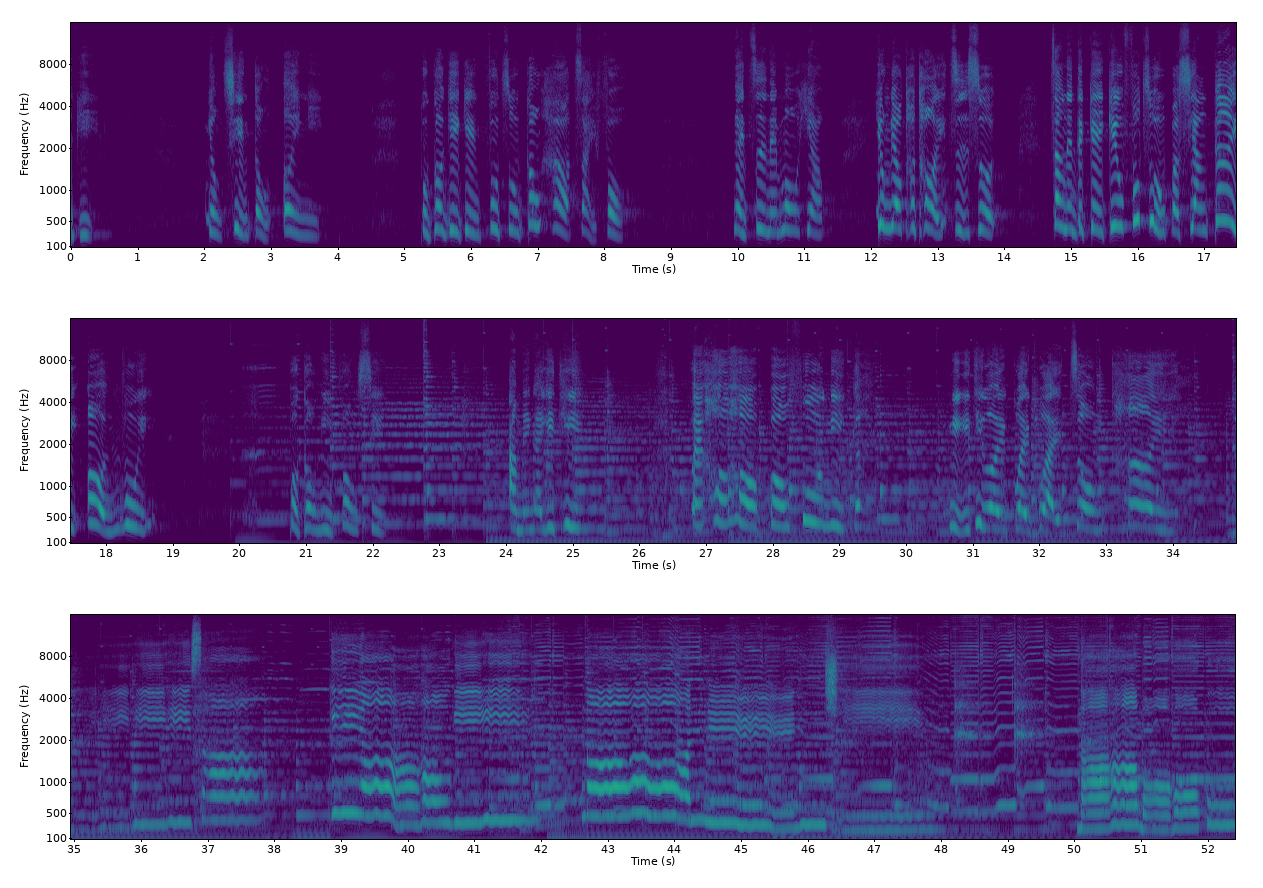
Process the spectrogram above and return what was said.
己用情动爱你，不过已经付诸江夏在火，我只能冒险用了太太之术，将人的计较付出不相该安慰。不过你放心，阿妹我一天会好好保护你的，你一定会乖乖长大呀。那么孤，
